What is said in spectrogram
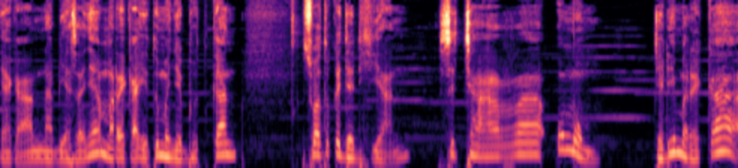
Ya kan? Nah, biasanya mereka itu menyebutkan suatu kejadian secara umum. Jadi mereka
